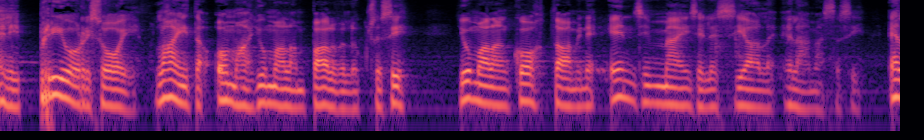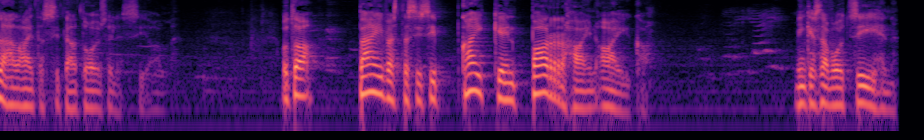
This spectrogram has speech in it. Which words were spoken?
Eli priorisoi, laita oma Jumalan palveluksesi Jumalan kohtaaminen ensimmäiselle sijalle elämässäsi. Elä laita sitä toiselle sijalle. Ota päivästäsi kaikkein parhain aika, minkä sä voit siihen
